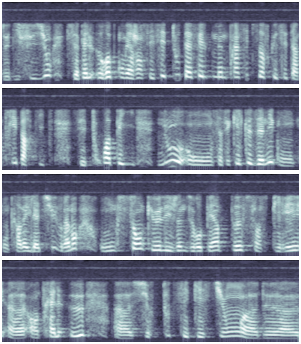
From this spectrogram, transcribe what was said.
de diffusion, qui s'appelle Europe Convergence. Et c'est tout à fait le même principe, sauf que c'est un tripartite. C'est trois pays. Nous, on, ça fait quelques années qu'on travaille là-dessus. Vraiment, on sent que les jeunes Européens peuvent s'inspirer entre elles, eux, sur toutes ces questions de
